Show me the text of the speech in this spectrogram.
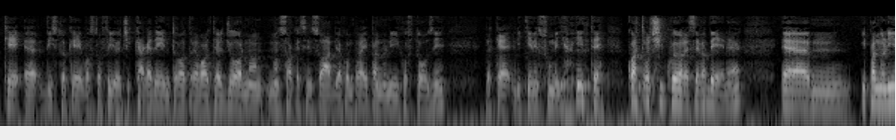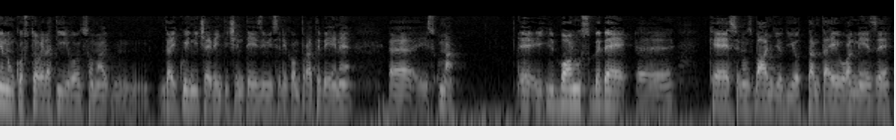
che eh, visto che vostro figlio ci caga dentro tre volte al giorno, non so che senso abbia comprare i pannolini costosi, perché li tiene su mediamente 4-5 ore se va bene. Ehm, I pannolini hanno un costo relativo, insomma, dai 15 ai 20 centesimi se li comprate bene. Eh, insomma, eh, il bonus bebè eh, che è se non sbaglio di 80 euro al mese,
